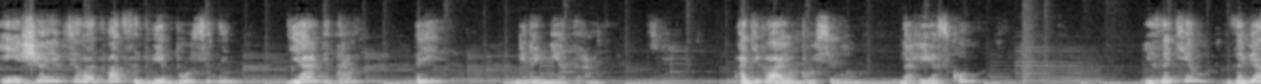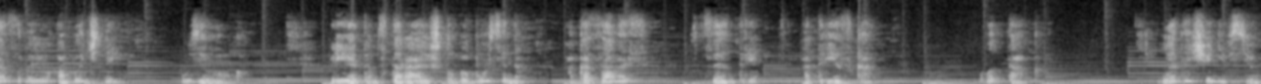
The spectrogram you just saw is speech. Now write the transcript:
И еще я взяла 22 бусины диаметром 3 миллиметра. Одеваю бусину на леску и затем завязываю обычный узелок. При этом стараюсь, чтобы бусина оказалась в центре отрезка. Вот так. Но это еще не все.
